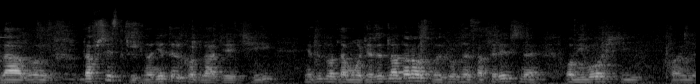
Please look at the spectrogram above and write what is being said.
dla, dla wszystkich, no nie tylko dla dzieci, nie tylko dla młodzieży, dla dorosłych, różne satyryczne, o miłości, fajne.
